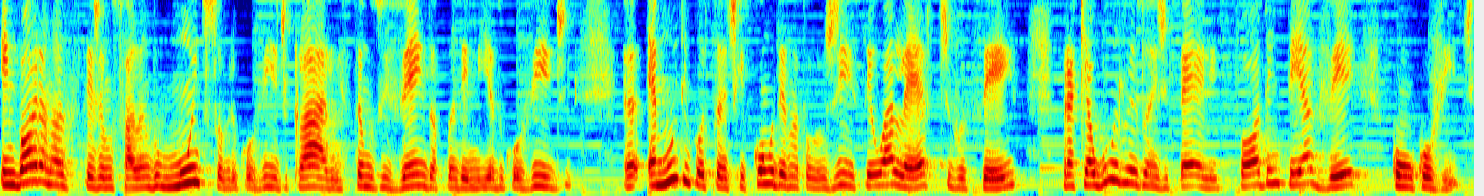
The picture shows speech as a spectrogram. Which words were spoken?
Embora nós estejamos falando muito sobre o Covid, claro, estamos vivendo a pandemia do Covid, eh, é muito importante que, como dermatologista, eu alerte vocês para que algumas lesões de pele podem ter a ver com o Covid.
